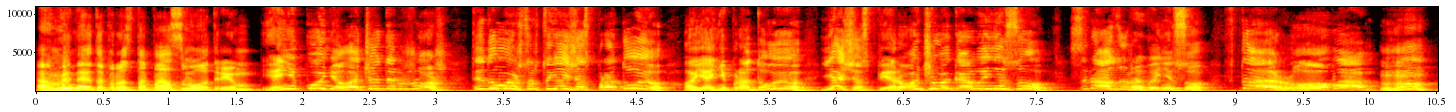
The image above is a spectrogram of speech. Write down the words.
а мы на это просто посмотрим. Я не понял, а что ты ржешь? Ты думаешь, что, что я сейчас продую? А я не продую. Я сейчас первого чувака вынесу. Сразу же вынесу. Второго. Угу.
